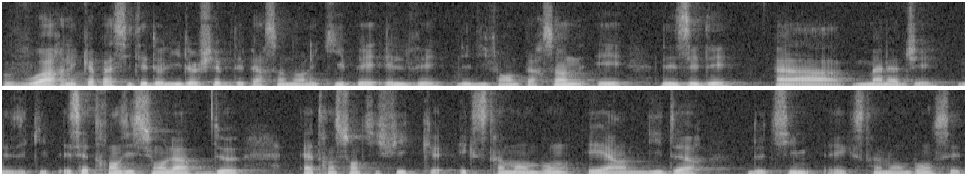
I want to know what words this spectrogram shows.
voir les capacités de leadership des personnes dans l'équipe et élever les différentes personnes et les aider à manager les équipes? Et cette transition-là, de être un scientifique extrêmement bon et un leader de team extrêmement bon, c'est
